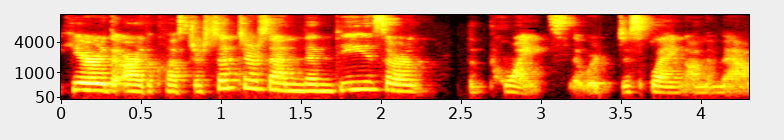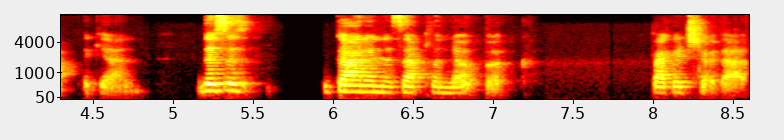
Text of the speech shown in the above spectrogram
here are the cluster centers, and then these are the points that we're displaying on the map again. This is done in a Zeppelin notebook, if I could show that.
